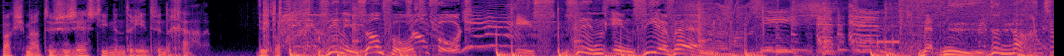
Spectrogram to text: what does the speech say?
Maximaal tussen 16 en 23 graden. Dit was... Zin in Zandvoort, Zandvoort is zin in ZFM. ZFM. Met nu de nacht.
